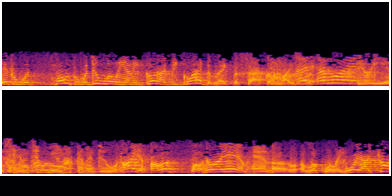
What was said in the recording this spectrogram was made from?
If it would, well, if it would do Willie any good, I'd be glad to make the sacrifice. but... There he is, Hen. Tell him you're not going to do it. Hiya, fellas. Well, here I am, Hen. Uh, uh, look, Willie. Boy, I sure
